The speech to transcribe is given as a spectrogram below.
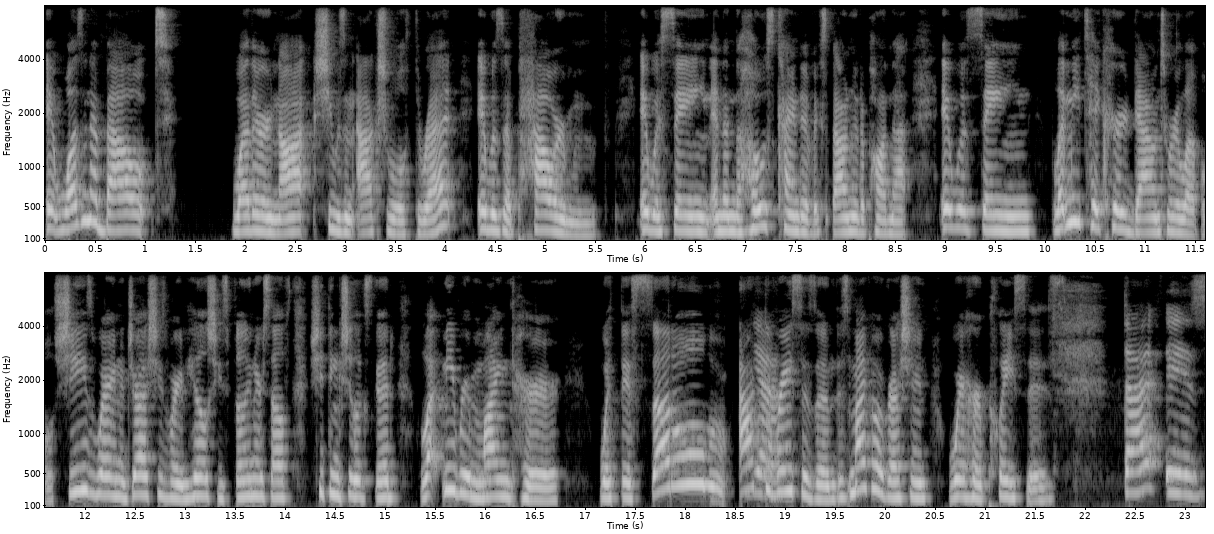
It wasn't about whether or not she was an actual threat, it was a power move. it was saying, and then the host kind of expounded upon that. It was saying, let me take her down to her level. She's wearing a dress, she's wearing heels, she's feeling herself, she thinks she looks good. Let me remind her with this subtle act Yeah. of racism, this microaggression, where her place is. That is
